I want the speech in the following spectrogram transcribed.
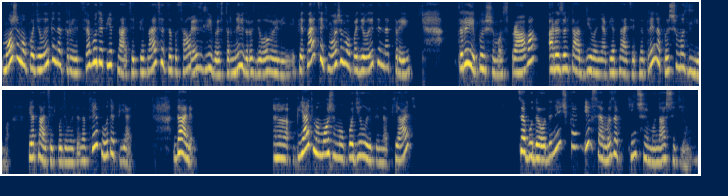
можемо поділити на 3, це буде 15. 15 записали з лівої сторони від розділової лінії. 15 можемо поділити на 3. 3 пишемо справа, а результат ділення 15 на 3 напишемо зліва. 15 поділити на 3 буде 5. Далі, 5 ми можемо поділити на 5. Це буде одиничка, і все, ми закінчуємо наше ділення.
